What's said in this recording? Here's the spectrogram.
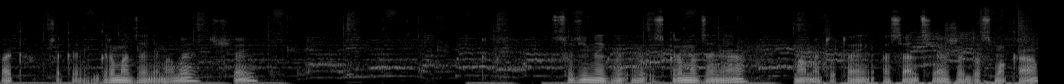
tak? Czekaj, gromadzenie mamy dzisiaj. Z codziennego e, zgromadzenia mamy tutaj esencję, że do smoka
